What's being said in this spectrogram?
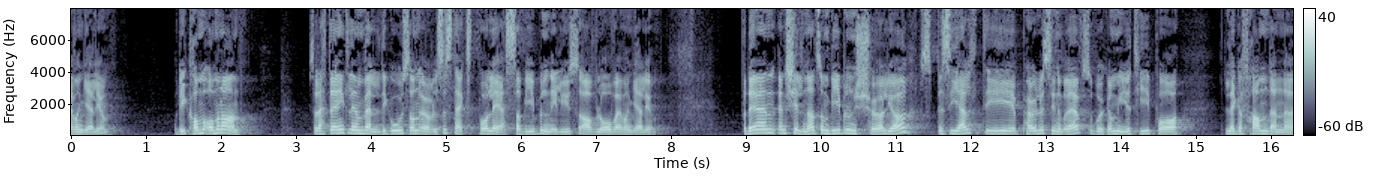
evangelium. Og de kommer om en annen. Så dette er egentlig en veldig god sånn øvelsestekst på å lese Bibelen i lys av lov og evangelium. For Det er en, en skilnad som Bibelen sjøl gjør. Spesielt i Paulus sine brev så bruker han mye tid på å legge fram denne,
